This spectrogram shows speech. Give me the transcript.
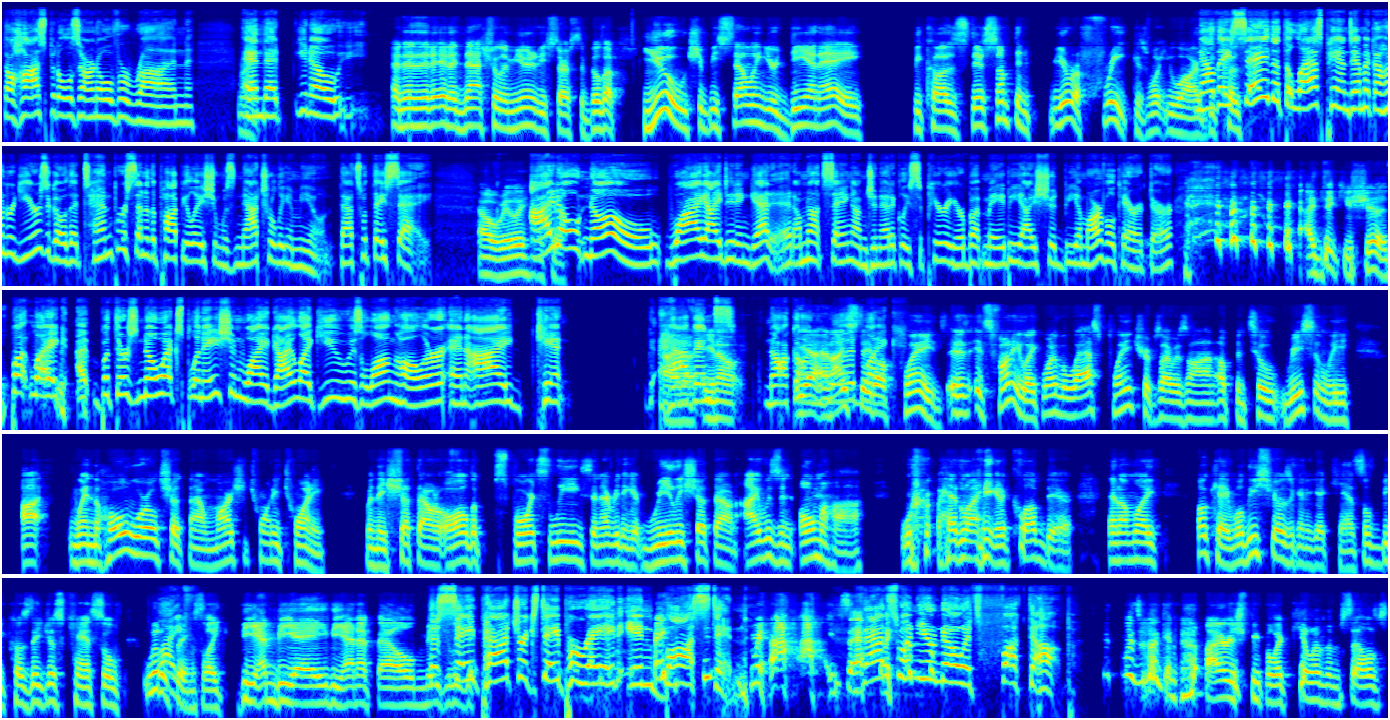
the hospitals aren't overrun and that, you know, and then and a natural immunity starts to build up. You should be selling your DNA because there's something. You're a freak, is what you are. now they say that the last pandemic 100 years ago that 10% of the population was naturally immune. That's what they say. Oh, really? I don't know why I didn't get it. I'm not saying I'm genetically superior, but maybe I should be a Marvel character. I think you should. But like, but there's no explanation why a guy like you is a long hauler and I can't haven't. you know, knock on yeah, wood. and I stayed like, off planes. It, it's funny, like one of the last plane trips I was on up until recently, uh, when the whole world shut down, March of 2020, when they shut down all the sports leagues and everything, it really shut down. I was in Omaha, we're headlining at a club there, and I'm like, okay, well, these shows are going to get canceled because they just canceled little Life. things like the NBA, the NFL, the Major League St. Patrick's Day parade in Boston. exactly. That's when you know it's fucked up. was fucking Irish people are killing themselves.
